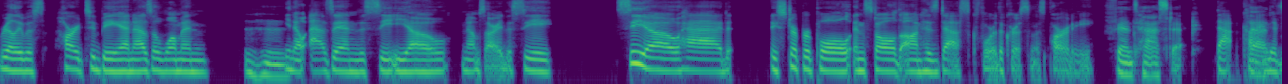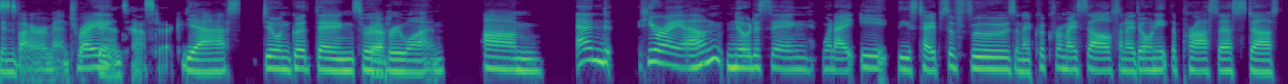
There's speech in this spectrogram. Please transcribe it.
really was hard to be in as a woman, mm-hmm. you know, as in the CEO. No, I'm sorry, the C CEO had a stripper pole installed on his desk for the Christmas party. Fantastic. That kind That's of environment, right? Fantastic. Yes doing good things for yeah. everyone. Um, and here I am noticing when I eat these types of foods and I cook for myself and I don't eat the processed stuff,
